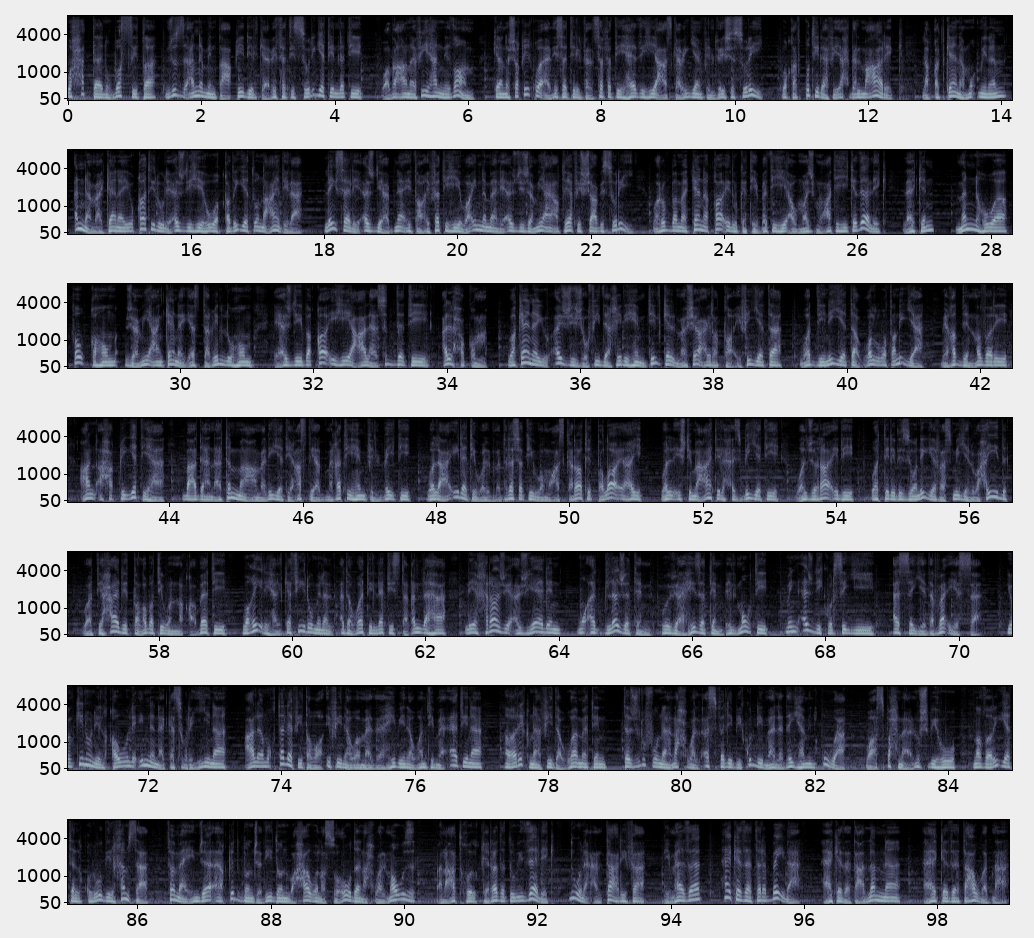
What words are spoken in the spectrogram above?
وحتى نبسط جزءا من تعقيد الكارثة السورية التي وضعنا فيها النظام. كان شقيق آنسة الفلسفة هذه عسكريا في الجيش السوري وقد قتل في إحدى المعارك. لقد كان مؤمنا أن ما كان يقاتل لأجله هو قضية عادلة ليس لأجل أبناء طائفته وإنما لأجل جميع أطياف الشعب السوري. وربما كان قائد كتيبته أو مجموعته كذلك لكن من هو فوقهم جميعا كان يستغلهم لأجل بقائه على سدة الحكم وكان يؤجج في داخلهم تلك المشاعر الطائفية والدينية والوطنية بغض النظر عن أحقيتها بعد أن أتم عملية غسل أدمغتهم في البيت والعائلة والمدرسة ومعسكرات الطلائع والاجتماعات الحزبية والجرائد والتلفزيوني الرسمي الوحيد واتحاد الطلبة والنقابات وغيرها الكثير من الأدوات التي استغلها لإخراج أجيال مؤدلجة وجاهزة للموت من أجل كرسي السيد الرئيس. يمكنني القول إننا كسوريين على مختلف طوائفنا ومذاهبنا وانتماءاتنا غرقنا في دوامة تجرفنا نحو الأسفل بكل ما لديها من قوة وأصبحنا نشبه نظرية القرود الخمسة فما إن جاء قرد جديد وحاول الصعود نحو الموز منعته القردة بذلك دون أن تعرف لماذا هكذا تربينا هكذا تعلمنا هكذا تعودنا.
